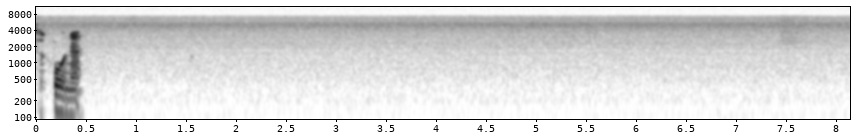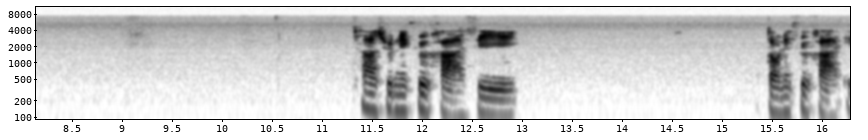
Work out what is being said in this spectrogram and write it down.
สักครู่นะ ถ้าชุดนี้คือขา C ตัวนี้คือขา A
